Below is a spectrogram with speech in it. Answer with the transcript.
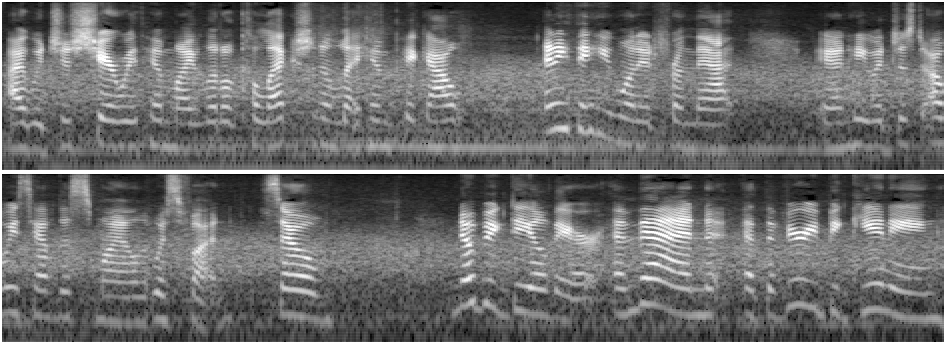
I would just share with him my little collection and let him pick out anything he wanted from that and he would just always have this smile. It was fun. So no big deal there. And then at the very beginning,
